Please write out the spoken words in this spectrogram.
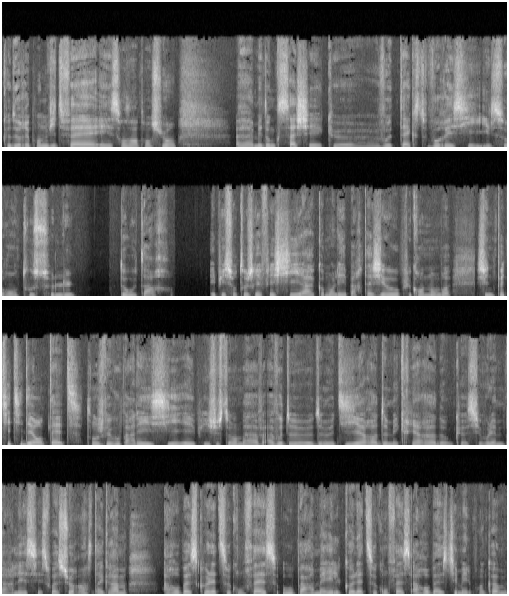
que de répondre vite fait et sans intention. Mais donc sachez que vos textes, vos récits, ils seront tous lus tôt ou tard. Et puis surtout, je réfléchis à comment les partager au plus grand nombre. J'ai une petite idée en tête dont je vais vous parler ici. Et puis justement, bah, à vous de, de, me dire, de m'écrire. Donc euh, si vous voulez me parler, c'est soit sur Instagram, Colette se confesse, ou par mail, colette se confesse, gmail.com,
